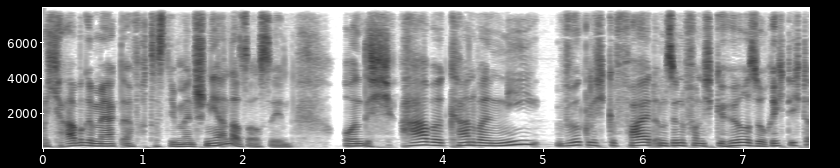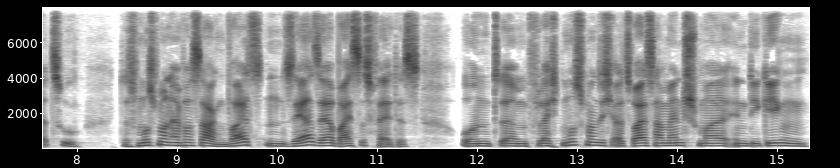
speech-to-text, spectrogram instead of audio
ich habe gemerkt einfach, dass die Menschen hier anders aussehen. Und ich habe Karneval nie wirklich gefeiert im Sinne von, ich gehöre so richtig dazu. Das muss man einfach sagen, weil es ein sehr, sehr weißes Feld ist. Und ähm, vielleicht muss man sich als weißer Mensch mal in die Gegen,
